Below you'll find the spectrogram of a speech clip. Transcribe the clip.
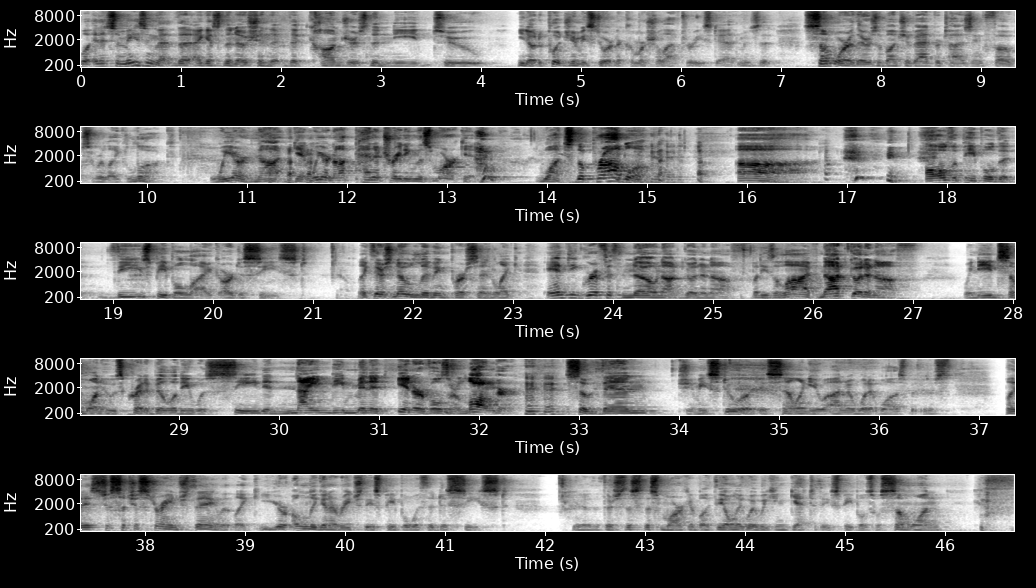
Well, and it's amazing that the I guess the notion that, that conjures the need to you know to put Jimmy Stewart in a commercial after he's dead means that somewhere there's a bunch of advertising folks who are like, look, we are not get we are not penetrating this market. What's the problem? Ah, all the people that these people like are deceased. Like there's no living person. Like Andy Griffith, no, not good enough. But he's alive, not good enough. We need someone whose credibility was seen in 90 minute intervals or longer. so then Jimmy Stewart is selling you. I don't know what it was, but it was, but it's just such a strange thing that like you're only going to reach these people with the deceased. You know that there's this this market. Like the only way we can get to these people is with someone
